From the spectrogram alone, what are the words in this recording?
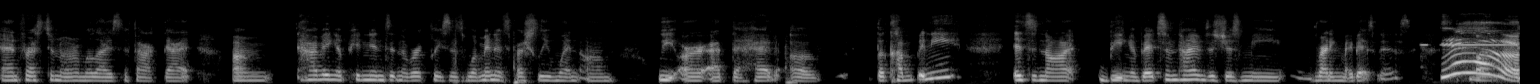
and for us to normalize the fact that um, having opinions in the workplace as women, especially when um, we are at the head of the company. It's not being a bitch sometimes, it's just me running my business. Yeah.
